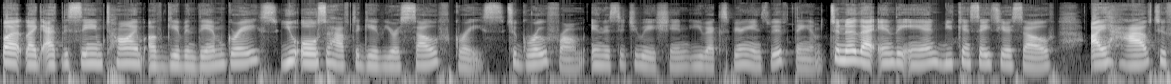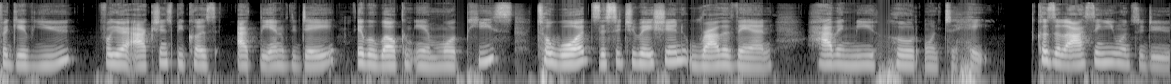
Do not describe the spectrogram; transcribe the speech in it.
But like at the same time of giving them grace, you also have to give yourself grace to grow from in the situation you experience with them. To know that in the end, you can say to yourself, I have to forgive you for your actions because at the end of the day, it will welcome in more peace towards the situation rather than having me hold on to hate. Because the last thing you want to do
